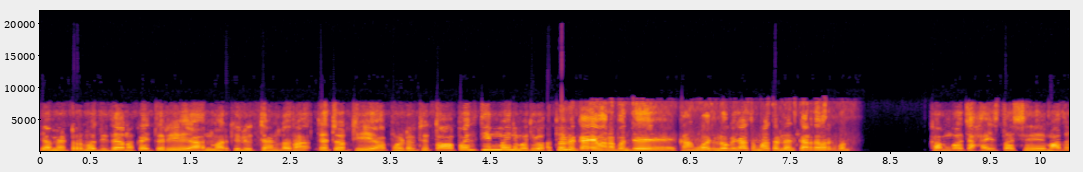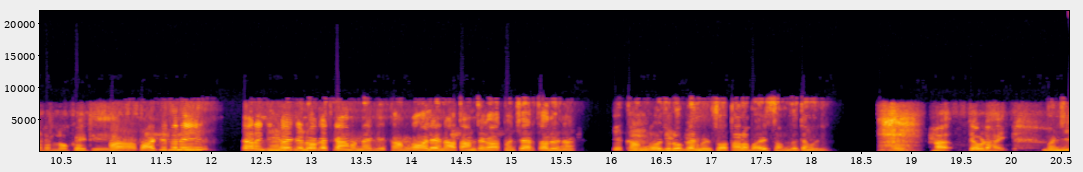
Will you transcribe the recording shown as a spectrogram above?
त्या मॅटरमध्ये त्यानं काहीतरी हानमार केली होती त्यांना ना त्याच्यावरती हाफ मर्डरची तेव्हा पहिले तीन महिने मध्ये होते. तुम्ही काय म्हणा पण ते खामगावचे लोक जास्त मस्त लंच करता बरं का पण. खामगावचे आहेच तसे माझ्याकडे लोक आहे ते. हा बाकीचं नाही. कारण की काय काय लोक काय म्हणणं आहे की खामगाववाले ना आता आमच्या गावात पण शहर चालू आहे ना. हे खामगावचे लोक आहे ना, म्हणजे स्वतःला भाईच समजा त्या म्हणे हा तेवढं आहे. म्हणजे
